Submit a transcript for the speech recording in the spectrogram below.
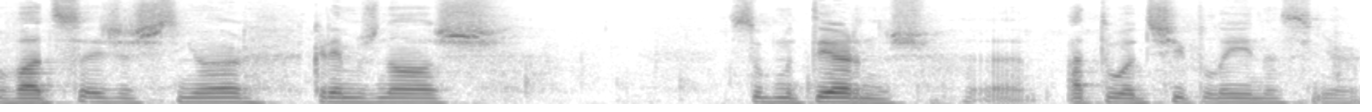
Louvado sejas, Senhor. Queremos nós submeter-nos uh, à tua disciplina, Senhor.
